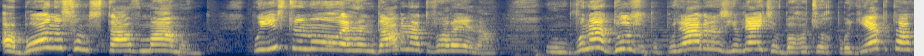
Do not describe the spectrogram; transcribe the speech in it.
А бонусом став мамонт. Поістину легендарна тварина. Вона дуже популярна, з'являється в багатьох проєктах.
